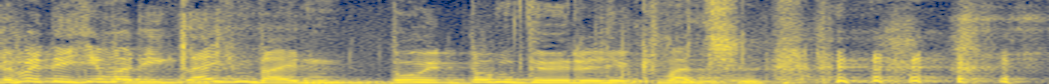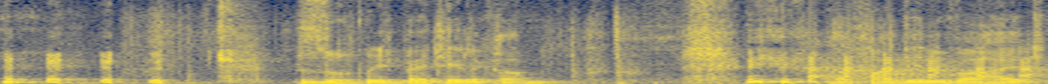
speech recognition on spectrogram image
damit nicht immer die gleichen beiden Du- Dummdödel hier quatschen. Besucht mich bei Telegram. Erfahrt ihr die Wahrheit.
